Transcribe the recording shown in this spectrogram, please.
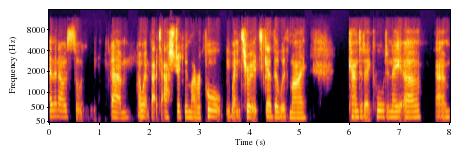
and then I was sort of um, I went back to Astriid with my report. We went through it together with my candidate coordinator. Um,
